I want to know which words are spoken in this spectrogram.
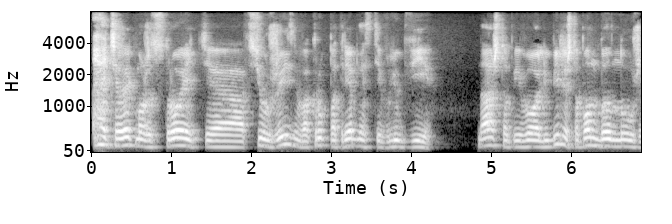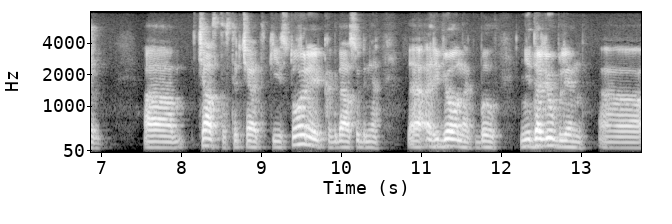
человек может строить э, всю жизнь вокруг потребности в любви, да, чтобы его любили, чтобы он был нужен. Э, часто встречают такие истории, когда особенно э, ребенок был недолюблен, э,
